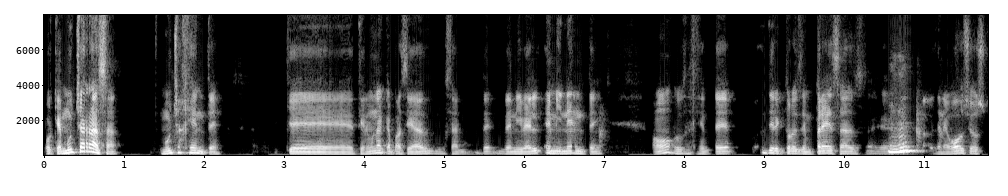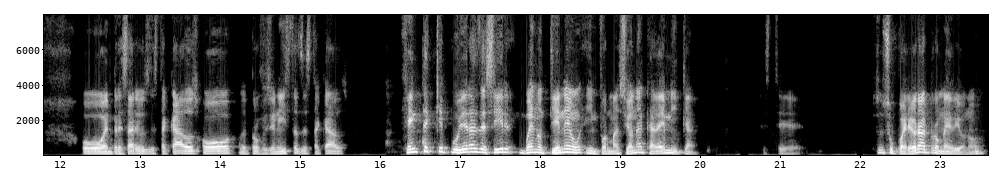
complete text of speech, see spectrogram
Porque mucha raza, mucha gente que tiene una capacidad o sea, de, de, nivel eminente, ¿no? O sea, gente, directores de empresas, eh, uh -huh. de negocios, o empresarios destacados, o profesionistas destacados. Gente que pudieras decir, bueno, tiene información académica, este, superior al promedio, ¿no?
